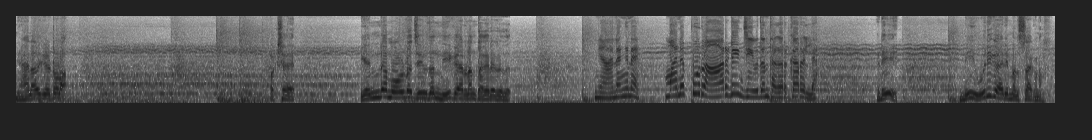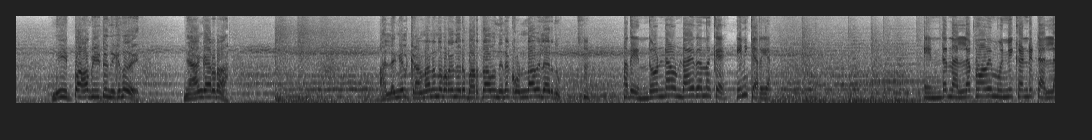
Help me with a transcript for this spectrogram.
ഞാനത് കേട്ടോളാം. പക്ഷേ എന്റെ മോളുടെ ജീവിതം നീ കാരണം തകരരുത്. ഞാനങ്ങനെ മനഃപൂർവം ആരുടെയും ജീവിതം തകർക്കാറില്ല. എടീ നീ ഒരു കാര്യം മനസ്സിലാക്കണം. നീ ഇപ്പൊ ആ വീട്ടിൽ നിൽക്കുന്നതേ. ഞാൻ കാരണ. അല്ലെങ്കിൽ കണ്ണൻ എന്ന് പറയുന്ന ഒരു ഭർത്താവ് നിനക്ക് ഉണ്ടാവില്ലായിരുന്നു. അത് ഉണ്ടായതെന്നൊക്കെ എനിക്കറിയാം. എന്റെ നല്ല ഭാവി മുന്നിൽ കണ്ടിട്ടല്ല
